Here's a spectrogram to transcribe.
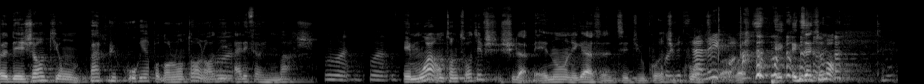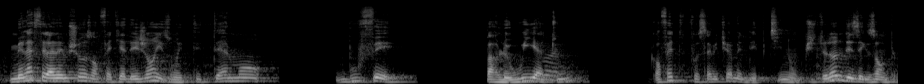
Euh, des gens qui n'ont pas pu courir pendant longtemps, on leur dit allez faire une marche. Et moi, en tant que sportif, je, suis là, ben non, les gars, tu veux courir, tu cours. Exactement. Mais là, c'est la même chose en fait. Il y a des gens, ils ont été tellement bouffés par le oui à tout qu'en fait, il faut s'habituer à mettre des petits noms. Puis je te donne des exemples.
